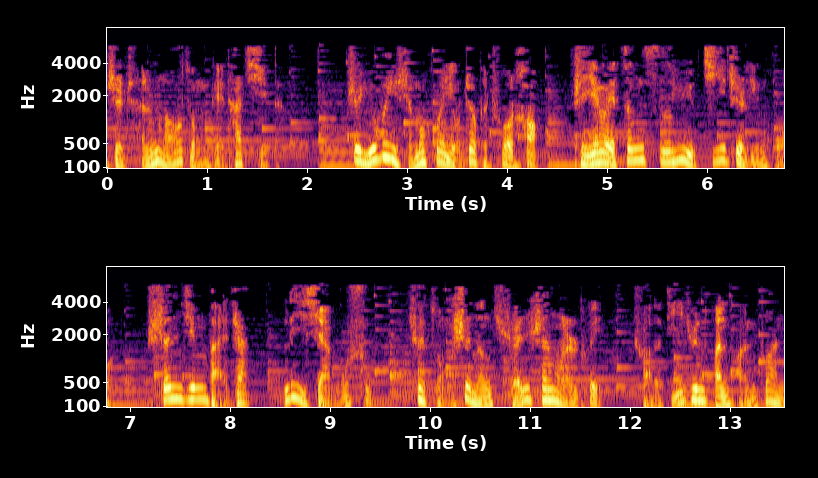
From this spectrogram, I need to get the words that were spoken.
是陈老总给他起的。至于为什么会有这个绰号，是因为曾思玉机智灵活，身经百战，历险无数，却总是能全身而退，耍得敌军团团转。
